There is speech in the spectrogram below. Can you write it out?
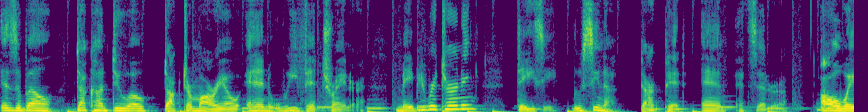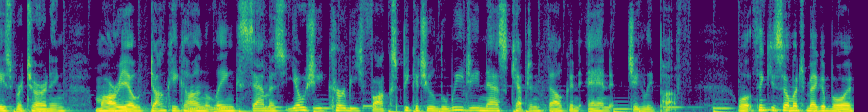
Isabelle, Duck Hunt Duo, Dr. Mario, and Wii Fit Trainer. Maybe returning Daisy, Lucina, Dark Pit, and etc. Always returning Mario, Donkey Kong, Link, Samus, Yoshi, Kirby, Fox, Pikachu, Luigi, Ness, Captain Falcon, and Jigglypuff. Well, thank you so much, Mega Boy.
